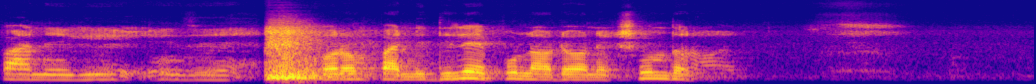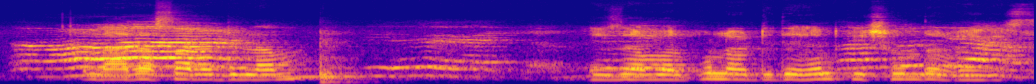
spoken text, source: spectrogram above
পানি এই যে গরম পানি দিলে পোলাওটা অনেক সুন্দর হয়। লাড়া সারা দিলাম। এই যে আমার পোলাওটি দেখেন কি সুন্দর হয়ে গেছে।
